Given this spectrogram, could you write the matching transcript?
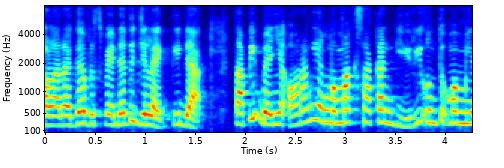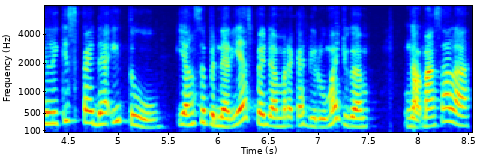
olahraga bersepeda itu jelek, tidak. Tapi banyak orang yang memaksakan diri untuk memiliki sepeda itu, yang sebenarnya sepeda mereka di rumah juga nggak masalah.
